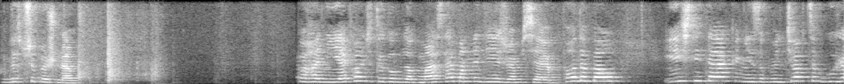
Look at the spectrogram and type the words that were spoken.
To jest przepyszne. Kochani, ja kończę tego vlogmasa. Mam nadzieję, że Wam się podobał. Jeśli tak, nie zapomnijcie łapce w górze,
